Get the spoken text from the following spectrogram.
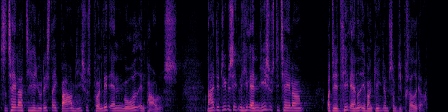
så taler de her judister ikke bare om Jesus på en lidt anden måde end Paulus. Nej, det er dybest set en helt anden Jesus, de taler om, og det er et helt andet evangelium, som de prædiker,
